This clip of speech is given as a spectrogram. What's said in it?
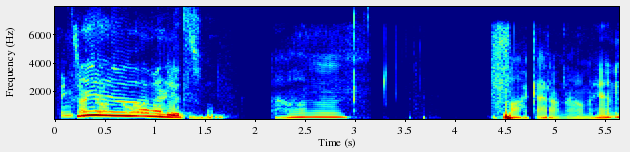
Things aren't going so well. I'm gonna Narnia. do this one. um, fuck, I don't know, man.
